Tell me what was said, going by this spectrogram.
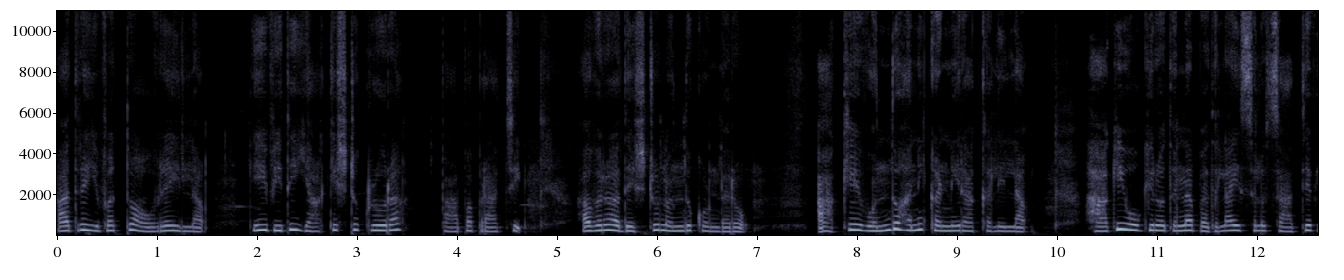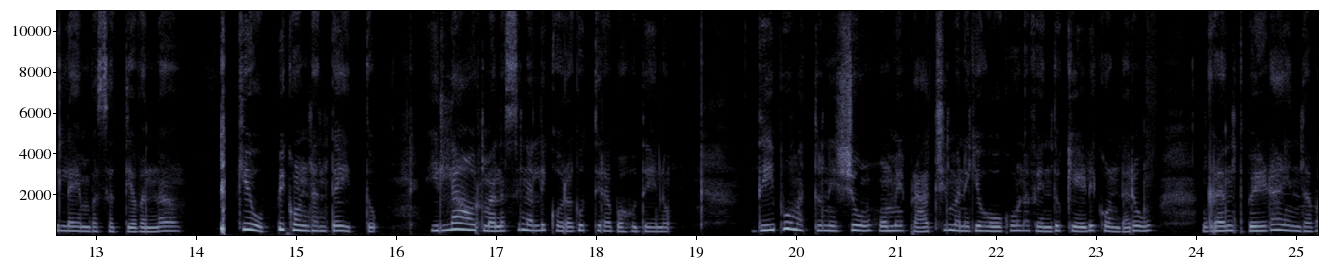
ಆದರೆ ಇವತ್ತು ಅವರೇ ಇಲ್ಲ. ಈ ವಿಧಿ ಯಾಕಿಷ್ಟು ಕ್ರೂರ? ಪಾಪ ಪ್ರಾಚಿ. ಅವರು ಅದೆಷ್ಟು ನೊಂದುಕೊಂಡರು. ಆಕೆ ಒಂದು ಹನಿ ಕಣ್ಣೀರಾಕಲಿಲ್ಲ. ಹಾಗೆ ಹೋಗಿರೋದನ್ನು ಬದಲಾಯಿಸಲು ಸಾಧ್ಯವಿಲ್ಲ ಎಂಬ ಸತ್ಯವನ್ನು ಆಕೆ ಒಪ್ಪಿಕೊಂಡಂತೆ ಇತ್ತು. ಇಲ್ಲ, ಅವ್ರ ಮನಸ್ಸಿನಲ್ಲಿ ಕೊರಗುತ್ತಿರಬಹುದೇನೋ. ದೀಪು ಮತ್ತು ನಿಶು ಒಮ್ಮೆ ಪ್ರಾಚಿ ಮನೆಗೆ ಹೋಗೋಣವೆಂದು ಕೇಳಿಕೊಂಡರು ಗ್ರಂಥ್ ಬೇಡ ಎಂದವ.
